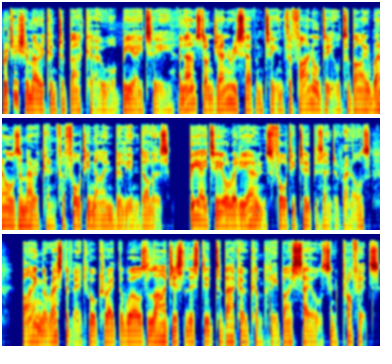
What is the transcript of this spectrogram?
British American Tobacco, or BAT, announced on January 17th a final deal to buy Reynolds American for $49 billion. BAT already owns 42% of Reynolds, Buying the rest of it will create the world's largest listed tobacco company by sales and profits.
